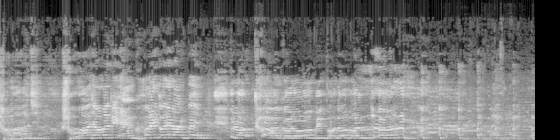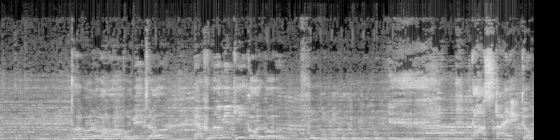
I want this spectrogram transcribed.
সমাজ সমাজ আমাকে এক ঘরে করে রাখবে। রক্ষা করো বিপদ বন্ধন তা বলো বাবা পবিত্র এখন আমি কি করব? কাজটা একটু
